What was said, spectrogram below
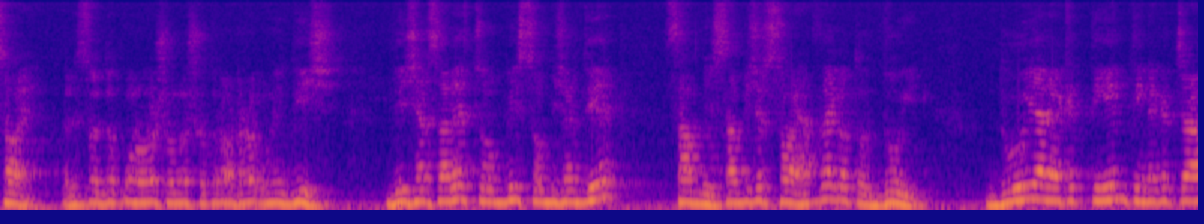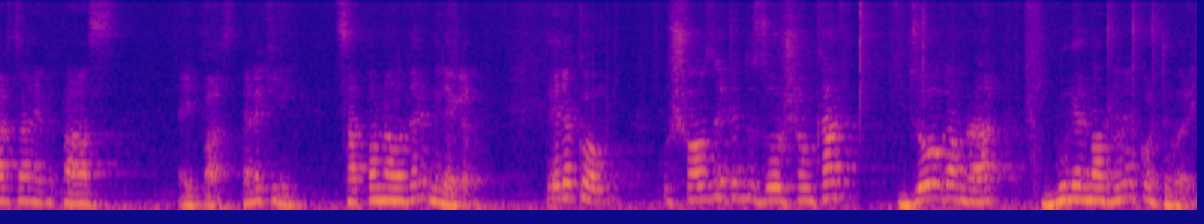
ছয়। তাহলে চোদ্দ, পনেরো, ষোলো, সতেরো, আঠারো, উনিশ, বিশ। বিশ আর সাড়ে চব্বিশ চব্বিশ আর দিয়ে ছাব্বিশ। ছাব্বিশের ছয়, হাতে থাকে কত? দুই। দুই আর একে তিন তিন একে চার চার একে পাঁচ। এই পাঁচ। তাহলে কি? ছাপ্পান্ন আমাদের মিলে গেল। তো এরকম খুব সহজে কিন্তু জোর সংখ্যার যোগ আমরা গুণের মাধ্যমে করতে পারি।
